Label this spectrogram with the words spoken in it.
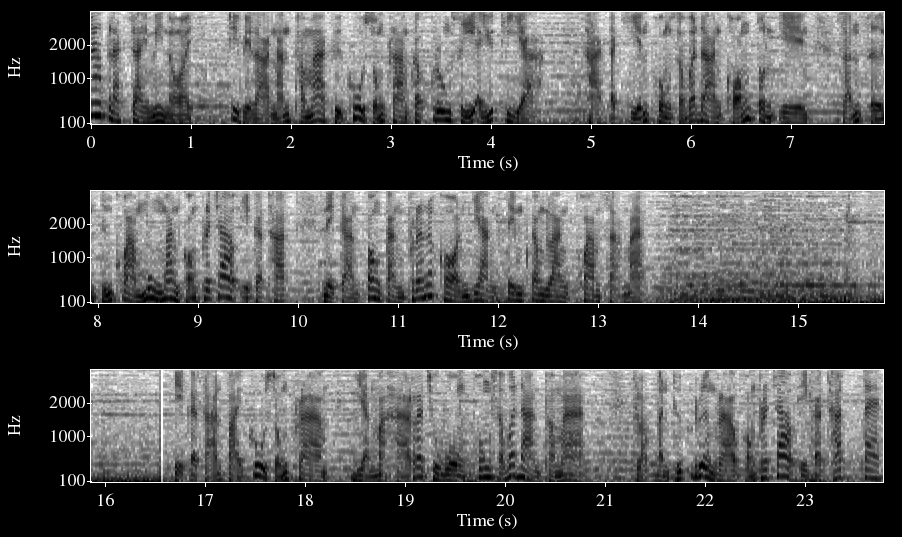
น่าแปลกใจไม่น้อย ที่เวลานั้นพม่าคือคู่สงครามกับกรุงศรีอยุธยา หากแต่เขียนพงศาวดารของตนเองสรรเสริญถึงความมุ่งมั่นของพระเจ้าเอกทัตในการป้องกันพระนครอย่างเต็มกำลังความสามารถ เอกสารฝ่ายคู่สงครามอย่างมหาราชวงศ์พงศาวดารพม่ากลับบันทึกเรื่องราวของพระเจ้าเอกทัตแตก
